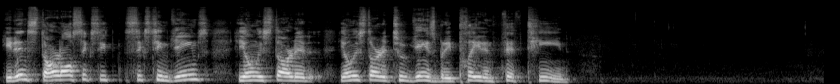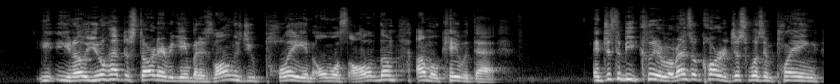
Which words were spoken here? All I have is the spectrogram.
He didn't start all 60, 16 games. He only started he only started two games, but he played in 15. You, you know, you don't have to start every game, but as long as you play in almost all of them, I'm okay with that. And just to be clear, Lorenzo Carter just wasn't playing,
